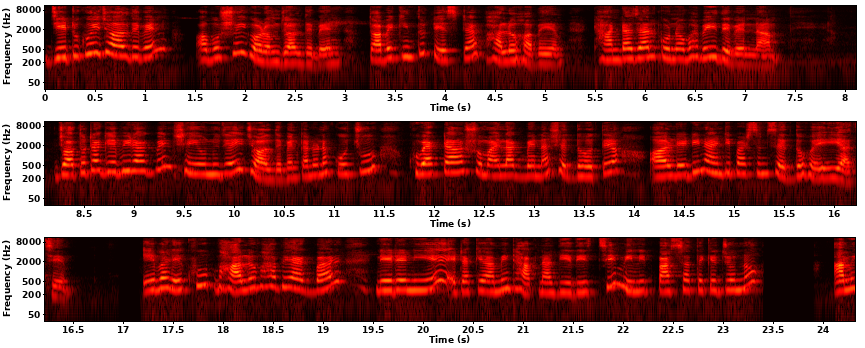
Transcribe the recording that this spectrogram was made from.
যেটুকুই জল দেবেন, অবশ্যই গরম জল দেবেন, তবে কিন্তু টেস্টটা ভালো হবে। ঠান্ডা জল কোনোভাবেই দেবেন না। যতটা গ্রেভি রাখবেন, সেই অনুযায়ী জল দেবেন, কেননা কচু খুব একটা সময় লাগবে না সেদ্ধ হতে, অলরেডি নাইনটি পার্সেন্ট সেদ্ধ হয়েই আছে। এবারে খুব ভালোভাবে একবার নেড়ে নিয়ে এটাকে আমি ঢাকনা দিয়ে দিচ্ছি মিনিট পাঁচ সাতেকের জন্য। আমি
